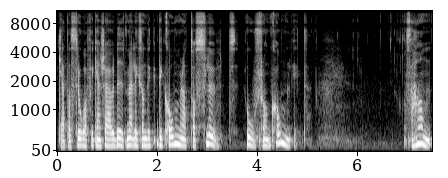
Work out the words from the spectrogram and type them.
katastrofer, kanske överdrivet, men liksom det, det, kommer att ta slut ofrånkomligt. Så han,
